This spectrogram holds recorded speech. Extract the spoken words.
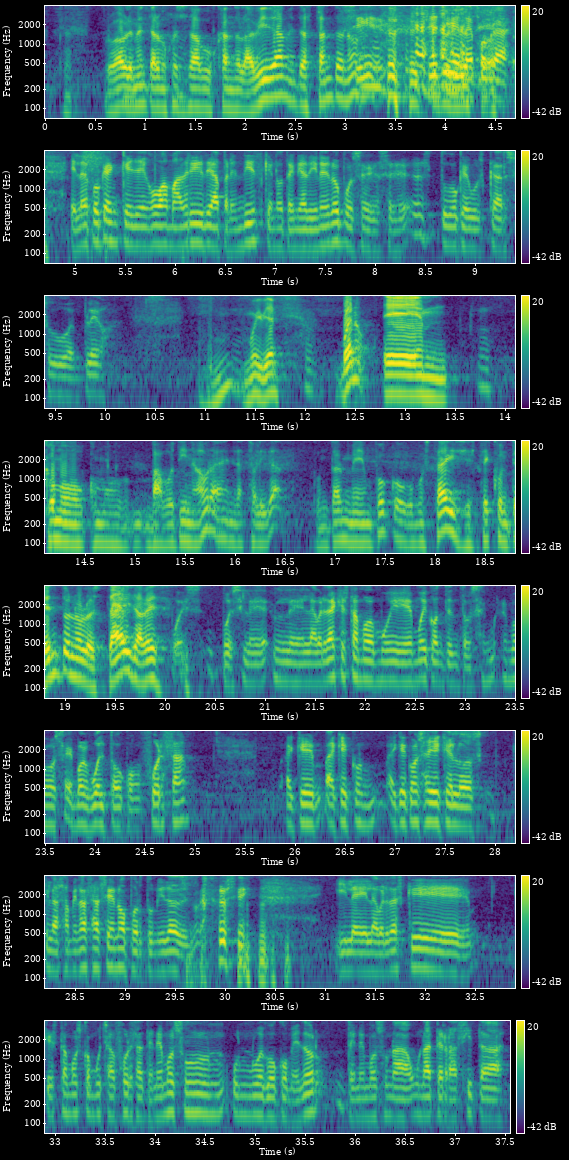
Probablemente a lo mejor se estaba buscando la vida mientras tanto, ¿no? Sí, sí, sí, en, la época, en la época en que llegó a Madrid de aprendiz, que no tenía dinero, pues eh, se, tuvo que buscar su empleo. Mm, muy bien. Bueno, eh, ¿cómo, ¿cómo, va Botín ahora en la actualidad? Contadme un poco cómo estáis, si estáis contentos, no lo estáis, a ver. Pues, pues la verdad es que estamos muy, muy contentos, hemos, hemos vuelto con fuerza, hay que, hay que, hay que conseguir que, los, que las amenazas sean oportunidades. Y la, verdad es que, estamos con mucha fuerza. Tenemos un, un nuevo comedor, tenemos una, una terracita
